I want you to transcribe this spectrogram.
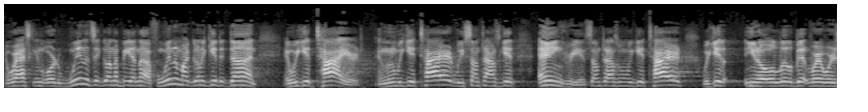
and we're asking, Lord, when is it going to be enough? When am I going to get it done? And we get tired. And when we get tired, we sometimes get angry. And sometimes when we get tired, we get, you know, a little bit where we're,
